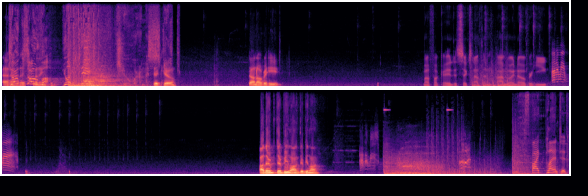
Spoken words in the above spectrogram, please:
Uh, Joke's that's funny. over! You're dead! You were a mistake. Good kill. Don't overheat. Motherfucker, it is six nothing. I'm going to overheat. Enemy B. Oh, they're they're B long. They're B long. Spike planted.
